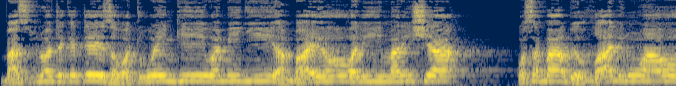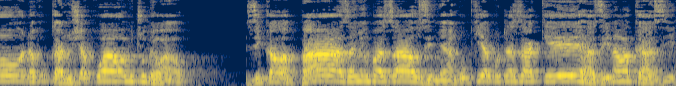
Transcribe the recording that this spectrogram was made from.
Basi tuliwateketeza watu wengi wa miji ambayo waliimarisha kwa sababu ya udhalimu wao na kukanusha kwao mitume wao. Zikawa paa za nyumba zao zimeangukia kuta zake hazina wakazi,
